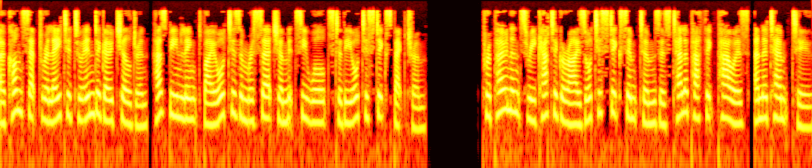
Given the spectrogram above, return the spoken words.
a concept related to indigo children, has been linked by autism researcher Mitzi Waltz to the autistic spectrum. Proponents recategorize autistic symptoms as telepathic powers, an attempt to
